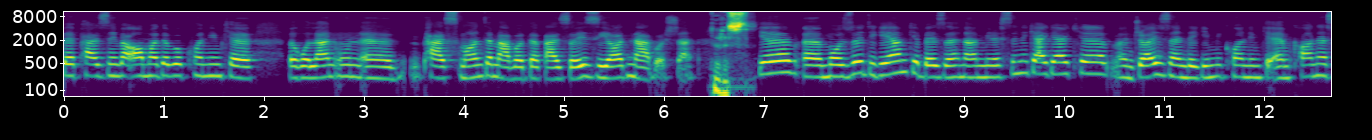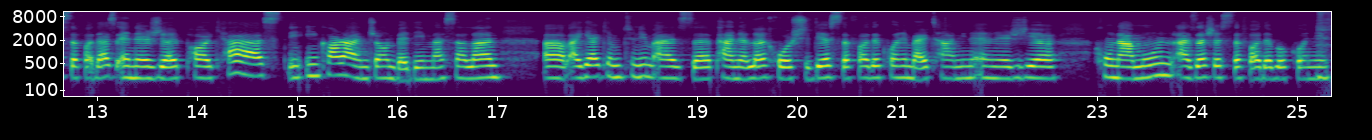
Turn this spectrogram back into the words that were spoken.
بپزیم و آماده بکنیم که به قولن اون پسماند مواد غذایی زیاد نباشن. درست. یه موضوع دیگه هم که به ذهنم می‌رسه اینه که اگر که جای زندگی می‌کنیم که امکان استفاده از انرژی پاک هست این کار رو انجام بدیم. مثلا اگر که می‌تونیم از پنل های خورشیدی استفاده کنیم برای تامین انرژی خونمون ازش استفاده بکنیم.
